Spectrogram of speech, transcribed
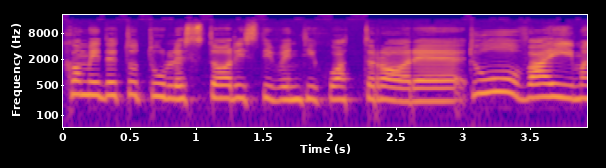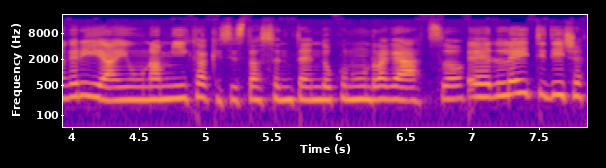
come hai detto tu, le stories di 24 ore, tu vai, magari hai un'amica che si sta sentendo con un ragazzo e lei ti dice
